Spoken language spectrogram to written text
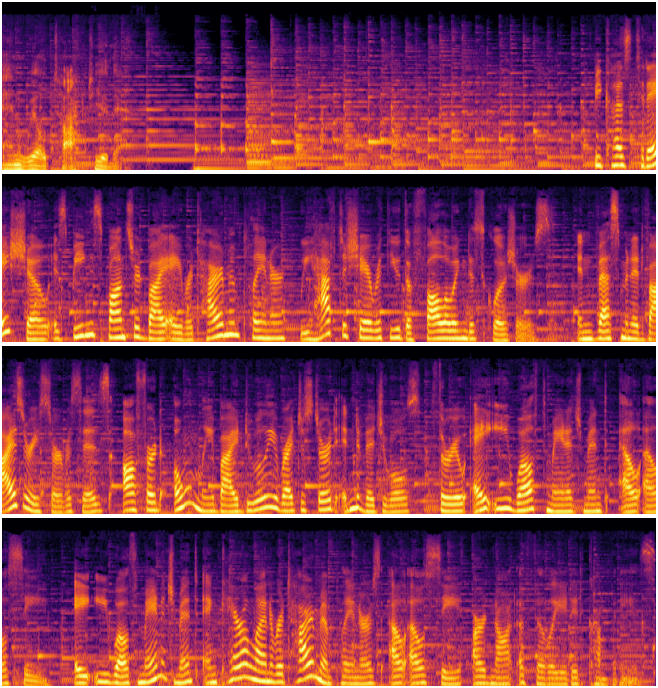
and we'll talk to you then. Because today's show is being sponsored by a retirement planner, we have to share with you the following disclosures. Investment advisory services offered only by duly registered individuals through AE Wealth Management, LLC. AE Wealth Management and Carolina Retirement Planners LLC are not affiliated companies.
